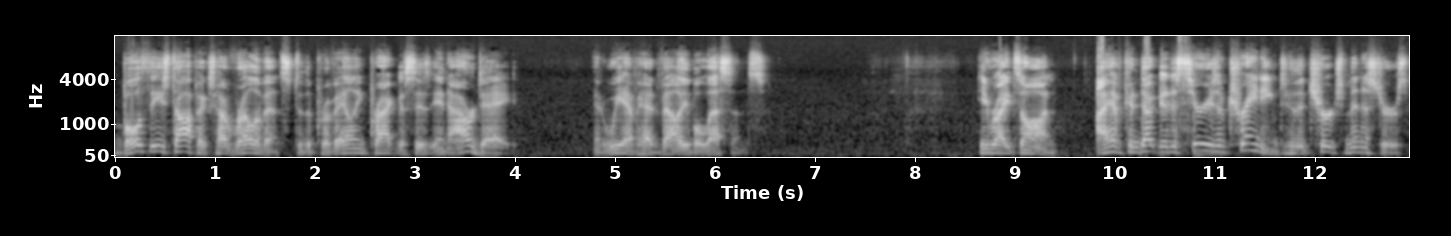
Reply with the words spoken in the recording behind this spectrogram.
Both these topics have relevance to the prevailing practices in our day and we have had valuable lessons. He writes on I have conducted a series of training to the church ministers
